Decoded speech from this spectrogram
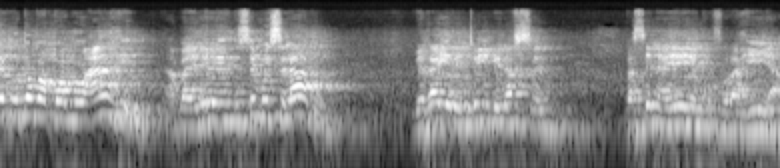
kutoka kwa muahid ambaye ni si Muislamu bighairi tuibi nafsi, pasina yeye kufurahia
